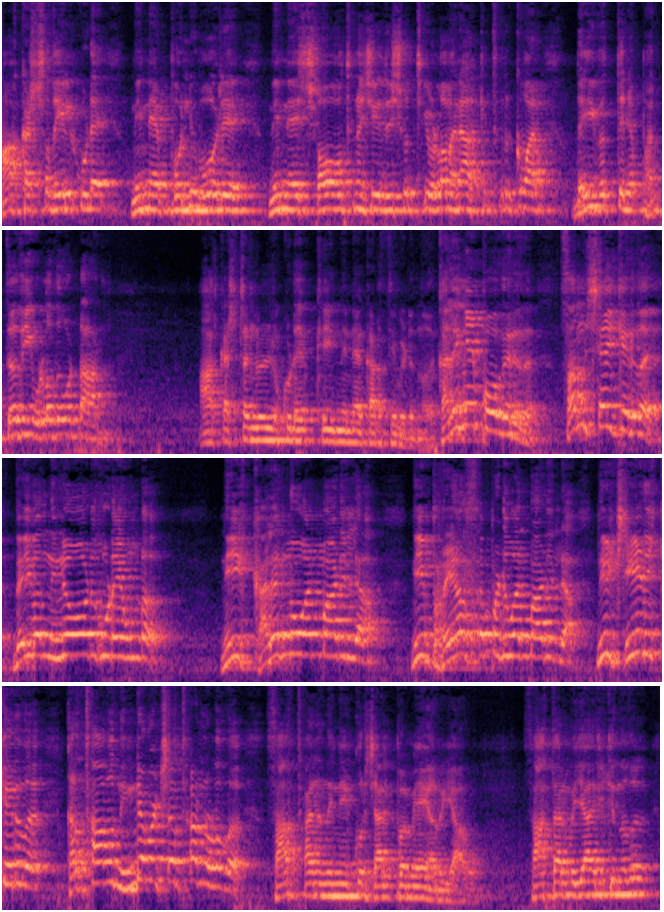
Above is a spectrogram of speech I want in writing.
ആ കഷ്ടതയിൽ കൂടെ നിന്നെ പൊന്നുപോലെ നിന്നെ ശോധന ചെയ്ത് ശുദ്ധിയുള്ളവനാക്കി തീർക്കുവാൻ ദൈവത്തിന് പദ്ധതി ഉള്ളതുകൊണ്ടാണ് ആ കഷ്ടങ്ങളിൽ കൂടെ ഒക്കെ നിന്നെ കടത്തിവിടുന്നത്. കലങ്ങിപ്പോകരുത് സംശയിക്കരുത്. ദൈവം നിന്നോട് കൂടെ ഉണ്ട് നീ കലങ്ങുവാൻ പാടില്ല. നീ പ്രയാസപ്പെടുവാൻ പാടില്ല. നീ ക്ഷീണിക്കരുത്. കർത്താവ് നിന്റെ പക്ഷത്താണുള്ളത്. സാത്താന് നിന്നെക്കുറിച്ച് അല്പമേ അറിയാവൂ. സാത്താൻ വിചാരിക്കുന്നത്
